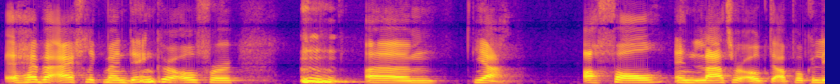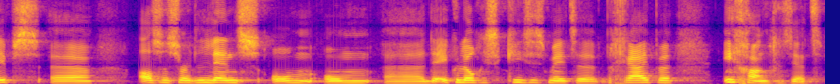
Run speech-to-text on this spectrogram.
hebben eigenlijk mijn denken over um, ja, afval en later ook de apocalyps als een soort lens om, om de ecologische crisis mee te begrijpen, in gang gezet.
